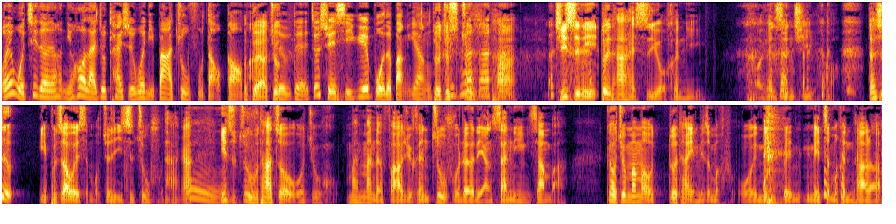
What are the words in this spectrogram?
哎，我记得你后来就开始为你爸祝福祷告嘛，对啊，就对不对？就学习约伯的榜样，对，就是祝福他。即使你对他还是有恨意，啊，很生气哈，但是。也不知道为什么，就是一直祝福他。嗯，一直祝福他之后，我就慢慢的发觉，可能祝福了两三年以上吧。可我就慢慢，我对他也没这么，我也没没没这么恨他了。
